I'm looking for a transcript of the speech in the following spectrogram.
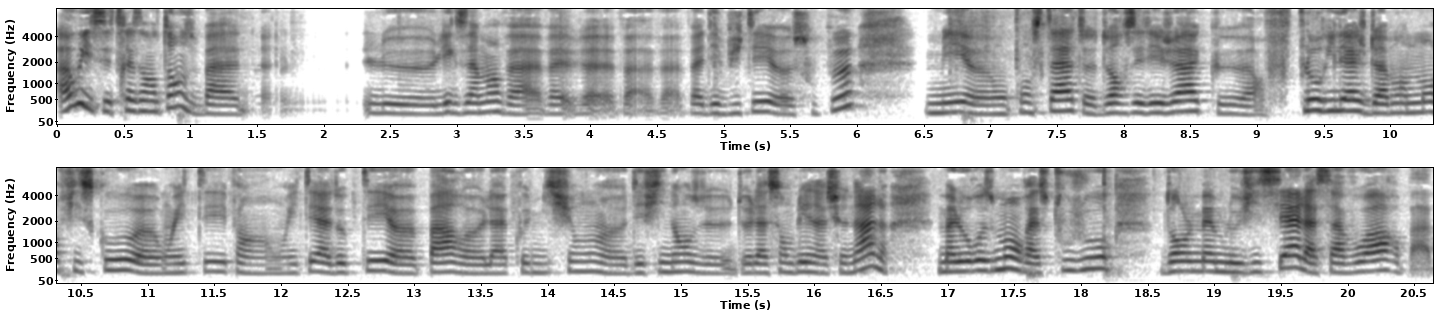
Ah oui, c'est très intense. Bah, l'examen va, va, débuter sous peu mais euh, on constate d'ores et déjà qu'un florilège d'amendements fiscaux euh, ont, été, ont été adoptés euh, par la commission des finances de, de l'Assemblée nationale. Malheureusement, on reste toujours dans le même logiciel, à savoir bah,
